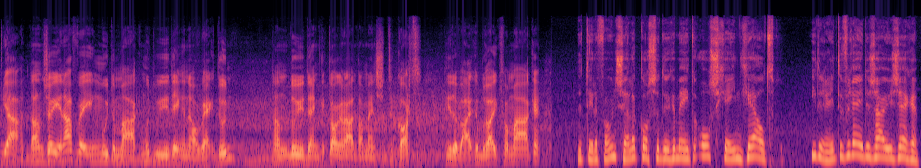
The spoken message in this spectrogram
ja, dan zul je een afweging moeten maken. Moeten we die dingen nou wegdoen? Dan doe je denk ik toch een aantal mensen tekort die er wel gebruik van maken. De telefooncellen kosten de gemeente Os geen geld. Iedereen tevreden zou je zeggen.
